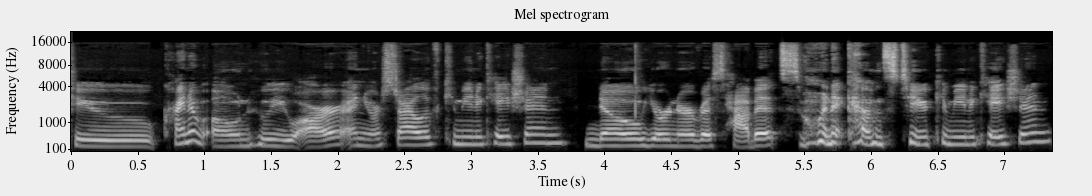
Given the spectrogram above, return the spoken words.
to kind of own who you are and your style of communication. Know your nervous habits when it comes to communication.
